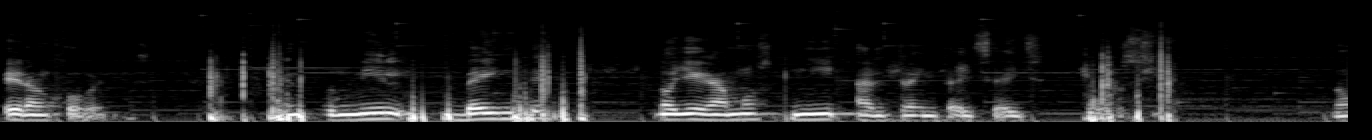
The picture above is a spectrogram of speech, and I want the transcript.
eran jóvenes. En 2020 no llegamos ni al 36%, ¿no?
